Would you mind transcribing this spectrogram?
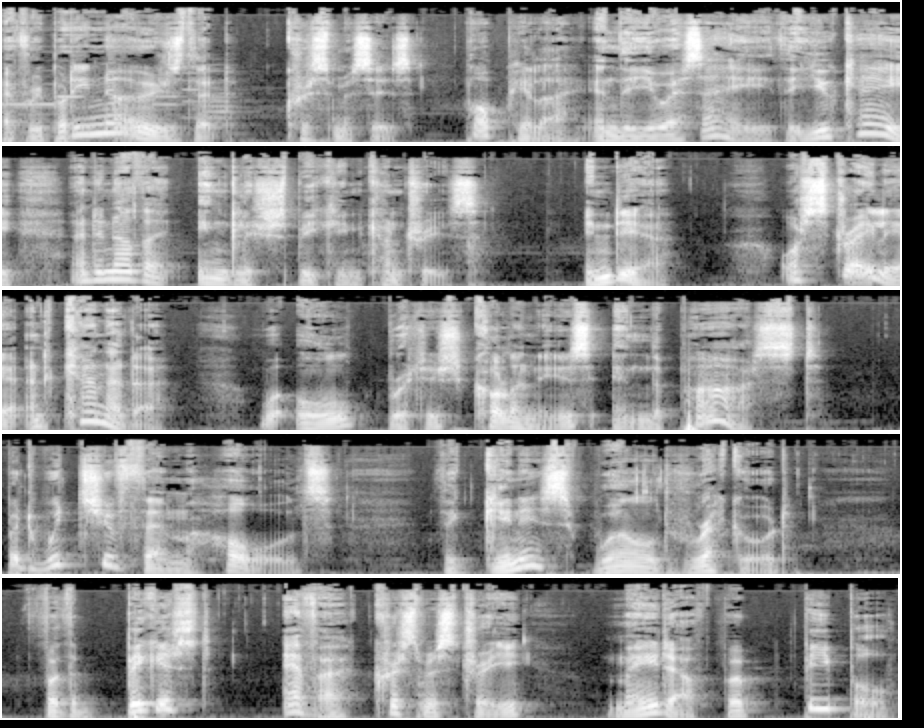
Everybody knows that Christmas is popular in the USA, the UK, and in other English speaking countries. India, Australia, and Canada were all British colonies in the past. But which of them holds the Guinness World Record for the biggest ever Christmas tree made up of people?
